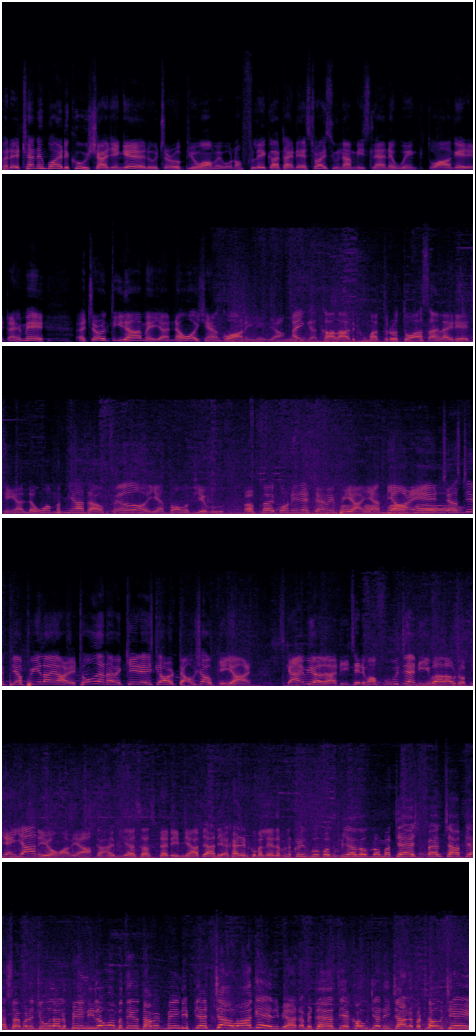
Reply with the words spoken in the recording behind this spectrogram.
ဗတဲ့ turning point တခုရှာကျင်ခဲ့တယ်လို့ကျွန်တော်တို့ပြောရမယ်ပေါ့နော် Flicker Titan Strike Tsunami Slam နဲ့ဝင်သွားခဲ့တယ်ဒါပေမဲ့အဲကျွန်တော်တို့တည်ထားမယ်ရာနောက်အရန်ကွာနေတယ်ဗျအဲ့ဒီကာလာတခုမှာသူတို့သွားဆိုင်လိုက်တဲ့အချိန်ကလုံးဝမမျှတာဘူး fail တော့အရန်သွားမဖြစ်ဘူး Falcon နဲ့ damage ပေးရအရန်များတယ် Justice ပြန်ပေးလိုက်ရတယ်ထုံးစံတိုင်းပဲ KH ကတော့တောက်လျှောက်ပေးရတယ် Sky Via ကဒီအချိန်မှာဖူးချက်နီးပါးလောက်တော့ပြန်ရနေတော့မှာဗျာ Sky BS stat တွေများပြားတဲ့အခါတည်းကမှ level Chris Football ပြန်လို့တော့မ dash panther ပြန်ဆွဲဖို့ကြိုးစားလို့ပင်ဒီလုံးဝမသိဘူးဒါပေမဲ့ပင်ဒီပြန်ကြောက်သွားခဲ့တယ်ဗျာဒါပေမဲ့ dash ရဲ့ခုံချက်တွေကြားလို့မထုတ်ချင်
